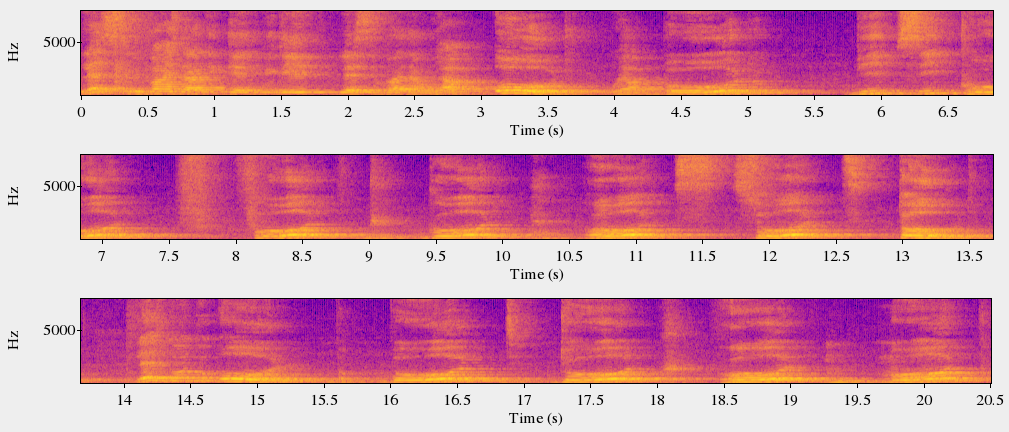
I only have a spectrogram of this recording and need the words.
Let's revise that again quickly. Let's revise that. We have old, we have bold, B, C, cold, fold, gold, hold, sold, told. Let's go to old, bold, dole, hold, mold,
